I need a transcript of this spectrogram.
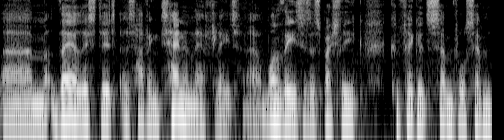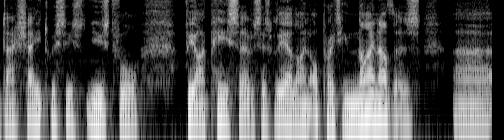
Um, they are listed as having 10 in their fleet. Uh, one of these is a specially configured 747-8, which is used for VIP services, with the airline operating nine others, uh,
